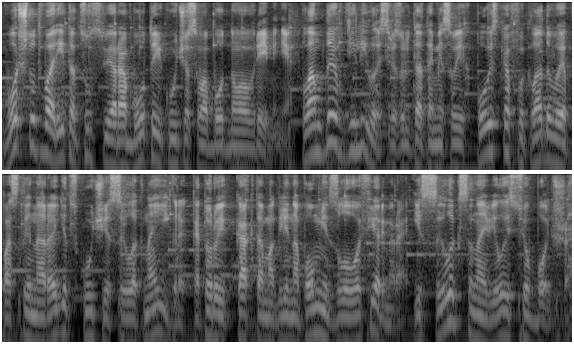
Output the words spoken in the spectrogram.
Вот что творит отсутствие работы и куча свободного времени. PlumDev делилась результатами своих поисков, выкладывая посты на Reddit с кучей ссылок на игры, которые как-то могли напомнить злого фермера, и ссылок становилось все больше.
